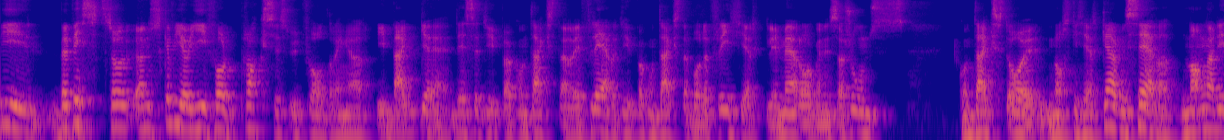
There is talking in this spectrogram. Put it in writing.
vi bevisst så ønsker vi å gi folk praksisutfordringer i begge disse typer kontekster, eller i flere typer kontekster, både frikirkelig, mer organisasjonskontekst og Norske kirke. Vi ser at mange av de,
